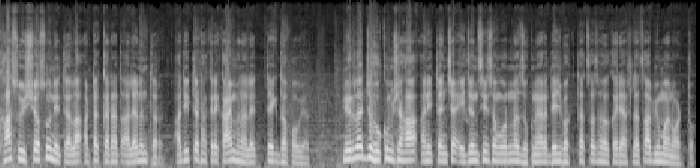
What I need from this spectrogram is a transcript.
खास विश्वासू नेत्याला अटक करण्यात आल्यानंतर आदित्य ठाकरे काय म्हणाले ते एकदा पाहूयात. निर्लज्ज हुकुमशहा आणि त्यांच्या एजन्सीसमोरनं झुकणाऱ्या देशभक्ताचा सहकारी असल्याचा अभिमान वाटतो.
